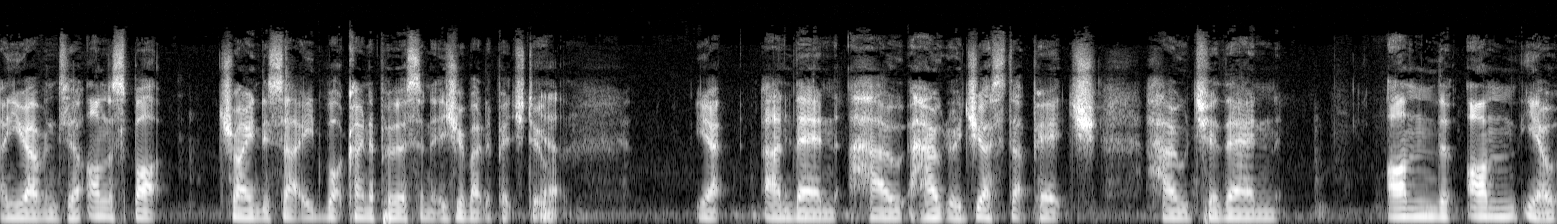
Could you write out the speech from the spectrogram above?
and you having to on the spot try and decide what kind of person it is you're about to pitch to. Yeah. Yeah, and then how how to adjust that pitch, how to then on the on you know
